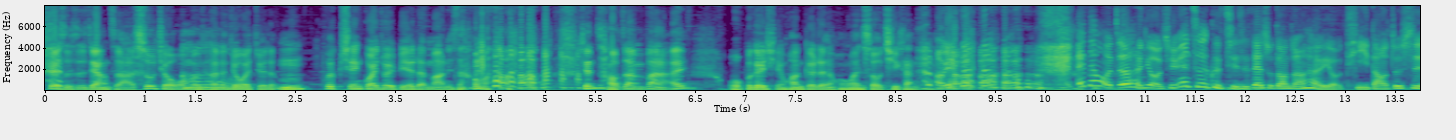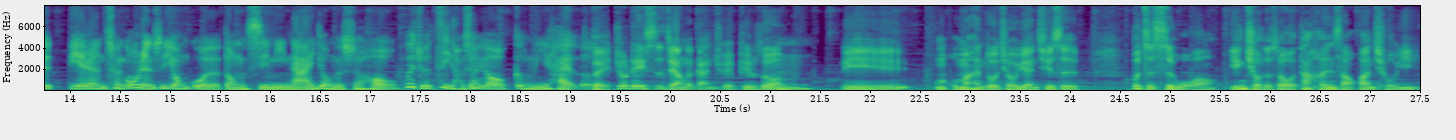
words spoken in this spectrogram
确实是这样子啊。输球我们可能就会觉得，嗯，会先怪罪别人嘛，你知道吗？先炒战犯了，哎。我不可以先换个人换换手气看看。哎，但我觉得很有趣，因为这个其实在书当中还有提到，就是别人成功人士用过的东西，你拿来用的时候，会觉得自己好像又更厉害了。对，就类似这样的感觉。比如说，嗯、你我我们很多球员其实不只是我赢球的时候，他很少换球衣，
